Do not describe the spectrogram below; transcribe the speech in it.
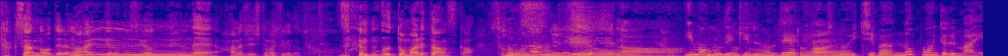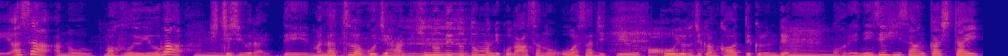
たくさんのお寺が入ってるんですよっていうね話してましたけど全部泊まれたんすか？そうなんですよ。げえな。今もできるので、その一番のポイントで毎朝あの真冬は7時ぐらい、で、まあ、夏は5時半って日の出とともにこの朝のお朝時っていう紅葉の時間変わってくるんで、これにぜひ参加したい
